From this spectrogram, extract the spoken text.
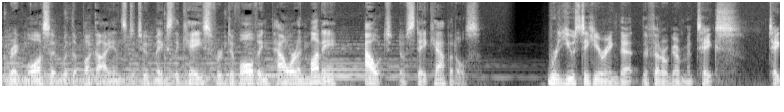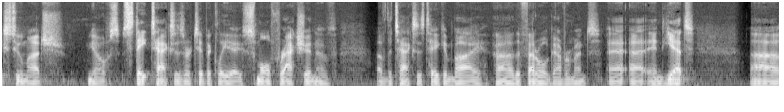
Greg Lawson with the Buckeye Institute makes the case for devolving power and money out of state capitals. We're used to hearing that the federal government takes takes too much. You know, state taxes are typically a small fraction of of the taxes taken by uh, the federal government, uh, and yet, uh,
